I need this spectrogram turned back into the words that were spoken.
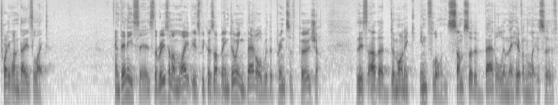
21 days late. And then he says, The reason I'm late is because I've been doing battle with the prince of Persia, this other demonic influence, some sort of battle in the heavenlies of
